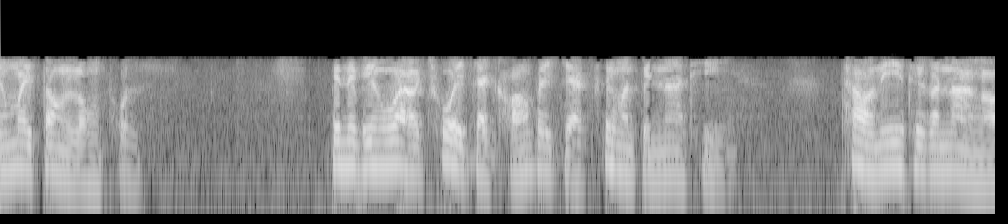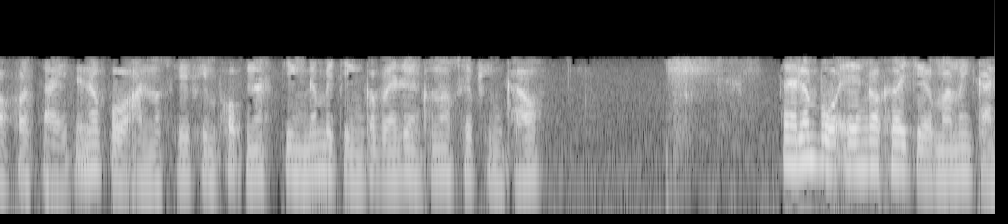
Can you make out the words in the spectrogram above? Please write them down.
งไม่ต้องลงทุนเป็นเพียงว่าช่วยจัดของไปแจกซึ่งมันเป็นหน้าที่ เท่านี้เธอก็หน้าเงาพอใส่ที่น้องปู่อ่านหนังสือพิมพ์พบนะจริงหรือไม่จริงก็เป็นเรื่องของหนังสือพิมพ์เขาแต่หลวงปู่เองก็เคยเจอมาไม่กัน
